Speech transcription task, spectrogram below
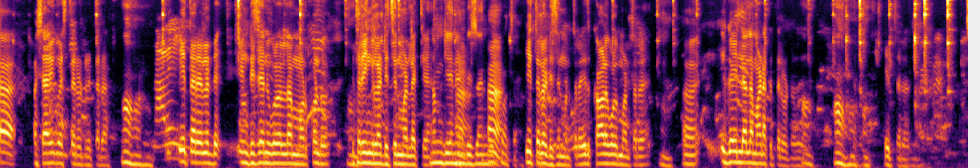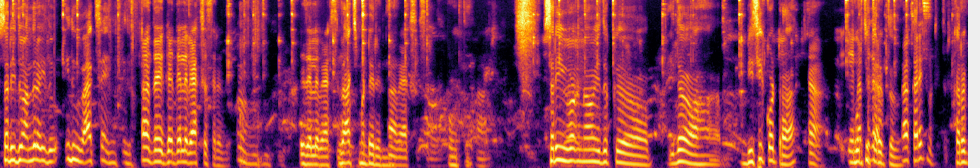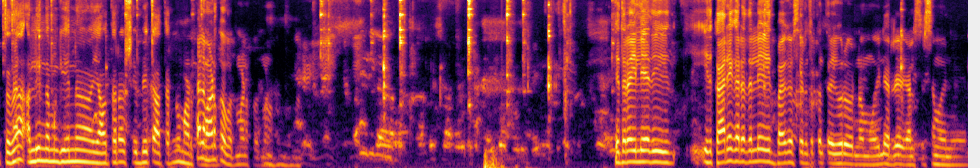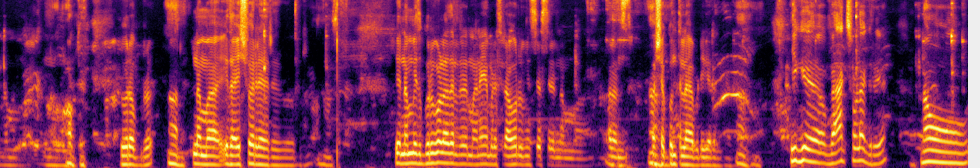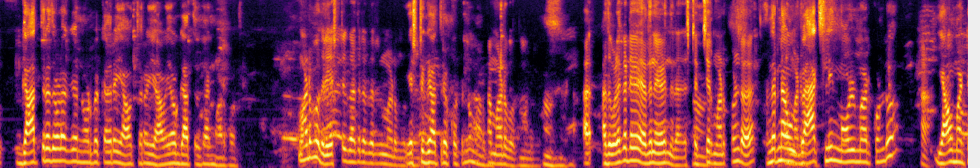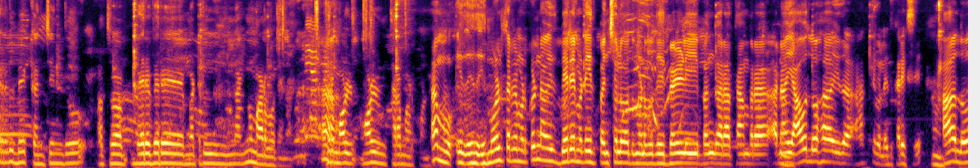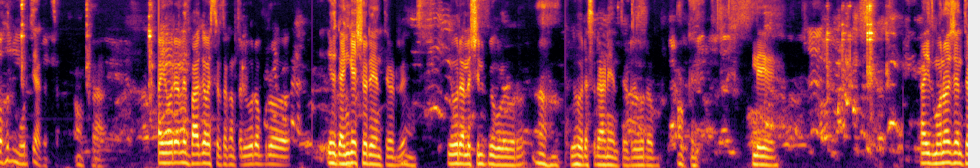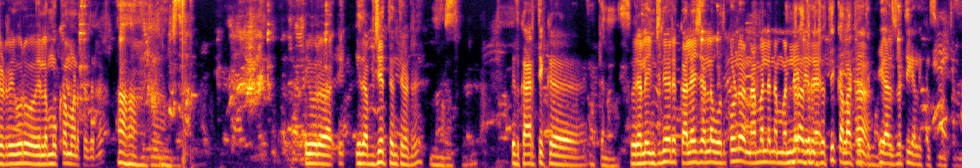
ಶಾವಿಗೆ ಬಯಸ್ತಾರೆ ನೋಡ್ರಿ ಈ ತರ. ಹಾ ಹಾ ಹಾ. ಈ ತರ ಎಲ್ಲ ಡಿ- ಹಿಂಗ್ ಡಿಸೈನ್ಗಳೆಲ್ಲ ಮಾಡ್ಕೊಂಡು ಈ ತರ ಹಿಂಗೆಲ್ಲ ಡಿಸೈನ್ ಮಾಡ್ಲಿಕ್ಕೆ ನಮ್ಗೆ ಏನೇನ್ ಹಾ. ಡಿಸೈನ್ ಹಾ. ಈ ತರ ಡಿಸೈನ್ ಮಾಡ್ತಾರೆ. ಇದು ಕಾಳುಗಳು ಮಾಡ್ತಾರೆ. ಆ, ಈಗ ಇಲ್ಲೆಲ್ಲ ಮಾಡಾಕತ್ತಾರೆ ನೋಡ್ರಿ ಈ ತರ ಎಲ್ಲ. ಸರ್ ಇದು ಅಂದ್ರೆ ಇದು ಇದು ವ್ಯಾಕ್ಸ್ ಏನ್ ಇದು? ಅದೇ ಇದೆಲ್ಲ ವ್ಯಾಕ್ಸ್ ಸರ್ ಅದು. ಇದೆಲ್ಲ ವ್ಯಾಕ್ಸ್ ವ್ಯಾಕ್ಸ್ ಮಟೀರಿಯಲ್ ಹಾ ವ್ಯಾಕ್ಸ್ ಸರ್ ಅದು. ಹಾ. ಸರಿ ಇವಾಗ ನಾವು ಇದಕ್ಕೆ ಇದು ಬಿಸಿ ಕೊಟ್ರ ಹಾ. ಪೂರ್ತಿ ಕರಗ್ತದ ಕರೆಕ್ಟ್ ಬಿಡ್ತೀರಿ ಕರಗ್ತದ ಅಲ್ಲಿ ನಮ್ಗೆ ಏನ್ ಯಾವ ತರ ಶೇಪ್ ಬೇಕು ಆ ತರನು ಅಲ್ಲ ಮಾಡ್ತಾರೆ ಮಾಡ್ಕೋಬಹುದು ಮಾಡ್ಕೋಬಹುದು ಈ ತರ ಇಲ್ಲಿ ಅದು ಇದು ಕಾರ್ಯಾಗಾರದಲ್ಲಿ ಇದು ಭಾಗವಹಿಸಿರ್ತಕ್ಕಂಥ ಇವರು ನಮ್ಮ ಸಿರ್ಸಮನಿ ನಮ್ಮ ಓಕೆ ಇವರೊಬ್ರು. ಹಾ ರೀ. ನಮ್ಮ ಇದು ಐಶ್ವರ್ಯ ರೀ ಇವ್ರೊಬ್ರು. ಇದು ನಮ್ಮ ಇದು ಗುರುಗಳು ಅದಲ್ರಿ ಮನೆ ಬಿಡಿಸ್ರಿ ಅವ್ರ ಮಿಸ್ಸಸ್ ರೀ ನಮ್ಮ ಶಕುಂತಲಾ ಬಡಿಗರ್ ಅಂತ ಹಾ, ಹಾ. ಈಗ ವ್ಯಾಕ್ಸ್ ಒಳಗ್ರಿ ನಾವು ಗಾತ್ರದೊಳಗೆ ನೋಡ್ಬೇಕಾದ್ರೆ ಯಾವ ತರ ಯಾವ ಯಾವ ಗಾತ್ರದಾಗ ಮಾಡ್ಬೋದು ಮಾಡ್ಬೋದ್ರಿ ಎಷ್ಟು ಗಾತ್ರದಲ್ಲಿ ಮಾಡ್ಬೋದು ಎಷ್ಟು ಗಾತ್ರ ಕೊಟ್ಟನು ಮಾಡಬಹುದು ಮಾಡ್ಬೋದು ಮಾಡ್ಬೋದು ಮಾಡ್ಬೋದು. ಅ- ಅದ್ ಒಳಗಡೆ ಅದನ್ನ ಹೇಳಿದ್ರ ಸ್ಟ್ರಕ್ಚರ್ ಮಾಡ್ಕೊಂಡು ಅಂದ್ರೆ ನಾವು ಮಾಡ್ಬೋದು. ವ್ಯಾಕ್ಸ್ ಲಿಂದ ಮೌಲ್ಡ್ ಮಾಡ್ಕೊಂಡು. ಯಾವ ಮಟೀರಿಯಲ್ ಬೇಕು ಕಂಚಿಂದು ಅಥವಾ ಬೇರೆ ಬೇರೆ ಮಟೀರಿಯಲ್ ನಾಗ್ನು ಮಾಡ್ಬೋದೇನೋ ಮೌಲ್ಡ್ ಮೌಲ್ಡ್ ತರ ಮಾಡ್ಕೊಂಡು. ಇದು ಮೊಳ್ ತರ ಮಾಡ್ಕೊಂಡು ನಾವು ಇದು ಬೇರೆ ಮಾಡಿ ಇದು ಪಂಚಲೋ ಅದು ಮಾಡ್ಬೋದು ಇದು ಬೆಳ್ಳಿ ಬಂಗಾರ ತಾಮ್ರ ನಾವು ಯಾವ ಲೋಹ ಇದು ಹಾಕ್ತಿವಲ್ಲ ಇದು ಕರಗಿಸಿ ಆ ಲೋಹದ ಮೂರ್ತಿ ಆಗುತ್ತೆ ಓಕೆ. ಇವರೆಲ್ಲ ಭಾಗವಹಿಸಿರ್ತಕ್ಕಂಥ ಇವರೊಬ್ರು ಇದು ಗಂಗೇಶ್ವರಿ ಅಂತ ಹೇಳ್ರಿ. ಇವರೆಲ್ಲ ಶಿಲ್ಪಿಗಳು ಇವರು. ಇವರ ಹೆಸರು ರಾಣಿ ಅಂತ ಹೇಳ್ರಿ ಇವರೊಬ್ರು. ಓಕೆ. ಇಲ್ಲಿ ಇದು ಮನೋಜ್ ಅಂತ ಹೇಳ್ರಿ ಇವರು ಎಲ್ಲ ಮುಖ ಮಾಡ್ತಾ ಇದಾರೆ ಹಾ ಹಾ. ಇವ್ರ ಇದು ಅಭಿಜಿತ್ ಅಂತ ಹೇಳ್ರಿ. ಇದು ಕಾರ್ತಿಕ್ ಇವರೆಲ್ಲ ಇಂಜಿನಿಯರ್ ಕಾಲೇಜ್ ಎಲ್ಲ ಓದ್ಕೊಂಡು ನಮ್ಮಲ್ಲೇ ನಮ್ಮ ಅದ್ರ ಜೊತೆ ಕಲಾಕೃತಿ ಜೊತೆಗೆಲ್ಲ ಕೆಲಸ ಮಾಡ್ತಾರೆ.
